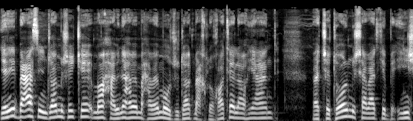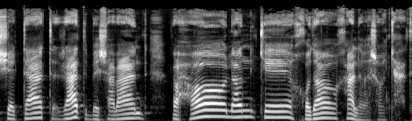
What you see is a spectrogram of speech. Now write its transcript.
یعنی بحث اینجا میشه که ما همین همه همه موجودات مخلوقات الهی هند و چطور می شود که به این شدت رد بشوند و حالان که خدا خلقشان کرده.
